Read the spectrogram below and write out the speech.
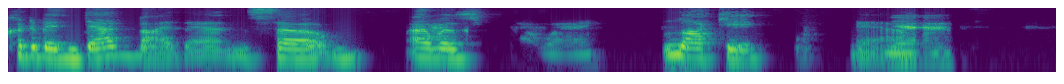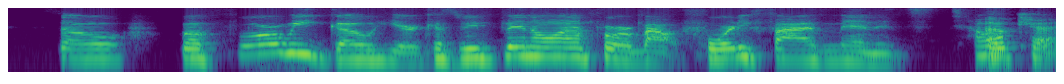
could have been dead by then. So I was lucky. Yeah. yeah. So before we go here, because we've been on for about 45 minutes, tell okay.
